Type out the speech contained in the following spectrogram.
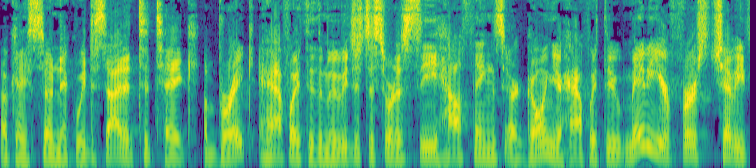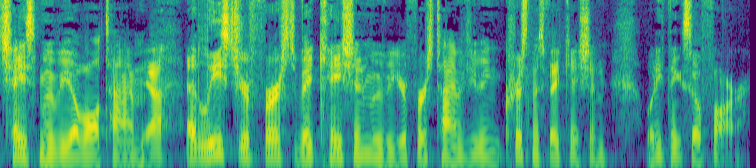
Okay, so Nick, we decided to take a break halfway through the movie just to sort of see how things are going. You're halfway through maybe your first Chevy Chase movie of all time. Yeah. At least your first vacation movie, your first time viewing Christmas Vacation. What do you think so far?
